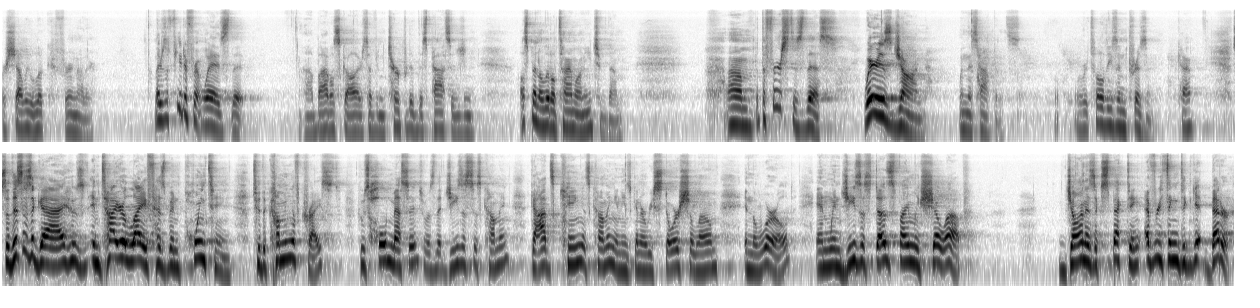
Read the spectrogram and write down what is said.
or shall we look for another? There's a few different ways that uh, Bible scholars have interpreted this passage, and I'll spend a little time on each of them. Um, but the first is this Where is John when this happens? we're told he's in prison, okay? So, this is a guy whose entire life has been pointing to the coming of Christ, whose whole message was that Jesus is coming, God's king is coming, and he's going to restore shalom in the world. And when Jesus does finally show up, John is expecting everything to get better.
